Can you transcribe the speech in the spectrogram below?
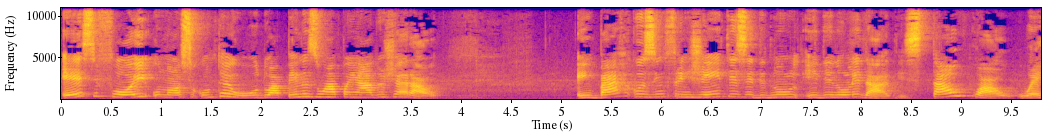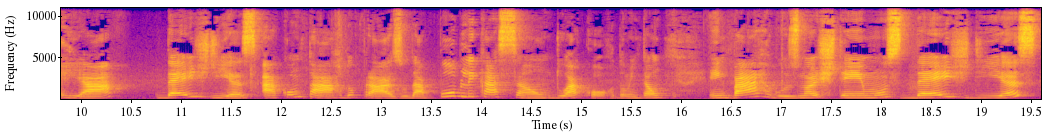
esse foi o nosso conteúdo, apenas um apanhado geral. Embargos infringentes e de nulidades, tal qual o RA, 10 dias a contar do prazo da publicação do acórdão. Então, embargos nós temos 10 dias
